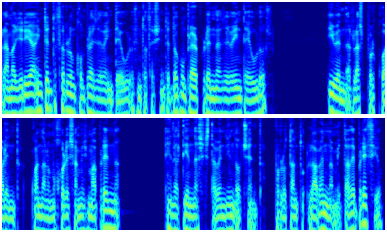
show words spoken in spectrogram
La mayoría intento hacerlo en compras de 20 euros. Entonces intento comprar prendas de 20 euros y venderlas por 40. Cuando a lo mejor esa misma prenda en la tienda se está vendiendo 80. Por lo tanto, la vendo a mitad de precio,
